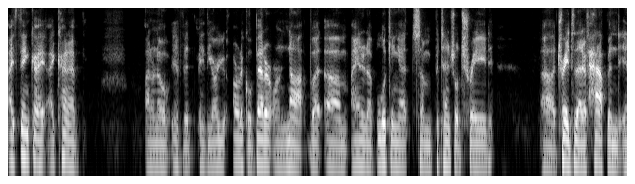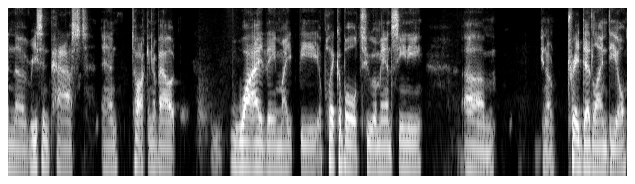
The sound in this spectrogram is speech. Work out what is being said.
I think I, I kind of I don't know if it made the article better or not, but um, I ended up looking at some potential trade uh, trades that have happened in the recent past and talking about why they might be applicable to a Mancini, um, you know, trade deadline deal.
